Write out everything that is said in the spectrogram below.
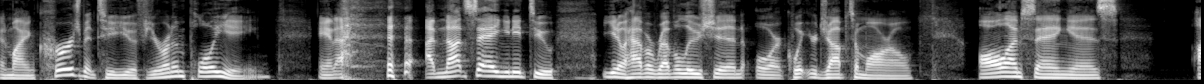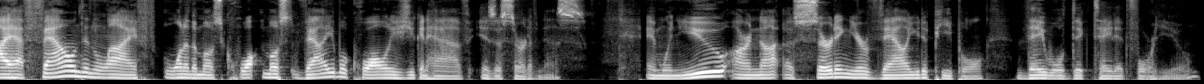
And my encouragement to you, if you're an employee, and I, I'm not saying you need to, you know, have a revolution or quit your job tomorrow. All I'm saying is, I have found in life one of the most most valuable qualities you can have is assertiveness. And when you are not asserting your value to people, they will dictate it for you.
